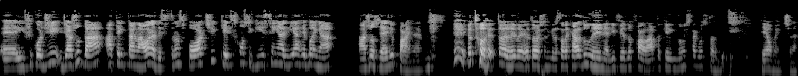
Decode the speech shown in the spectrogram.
É, e ficou de, de ajudar a tentar, na hora desse transporte, que eles conseguissem ali arrebanhar a José e o pai, né? Eu tô, eu tô, eu tô achando engraçada a cara do Lene ali vendo eu falar, porque ele não está gostando. Realmente, né?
